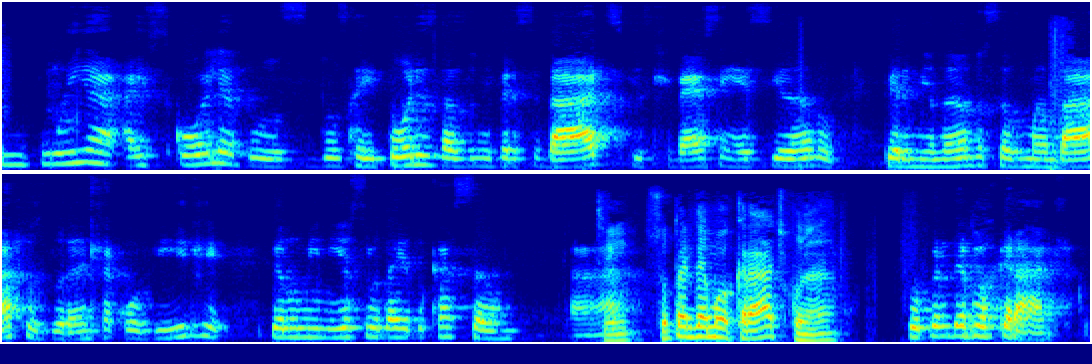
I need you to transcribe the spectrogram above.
impunha a escolha dos, dos reitores das universidades que estivessem esse ano terminando seus mandatos durante a Covid pelo ministro da Educação. Tá? Sim, super democrático, né? Super democrático.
